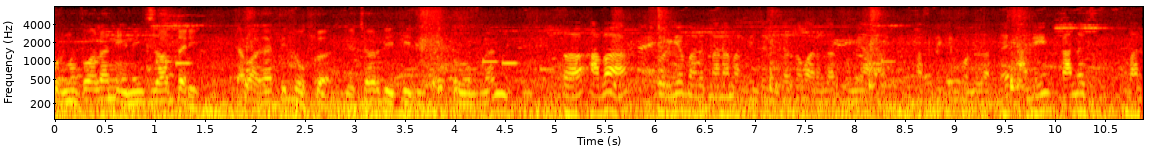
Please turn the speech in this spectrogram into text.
पूर्णत्वाला नेण्याची जबाबदारी त्या भागातील लोक याच्यावर देतील ते पूर्णत्वाला नेतील. आबा स्वर्गीय भारत नाना मालकींच्या विचाराचा वारंवार तुम्ही आहात असं देखील बोललं जात आहे आणि कालच भाल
